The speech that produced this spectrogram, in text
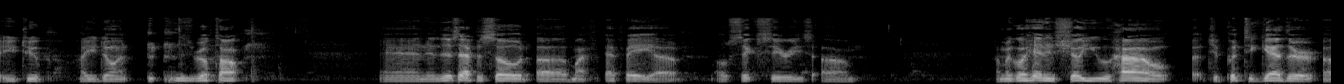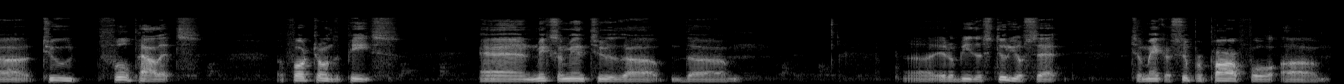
Hey YouTube, how you doing? this is Real Talk, and in this episode of my FA uh, 06 series, um, I'm gonna go ahead and show you how to put together uh, two full palettes of four tones apiece and mix them into the the uh, it'll be the studio set to make a super powerful. Um,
